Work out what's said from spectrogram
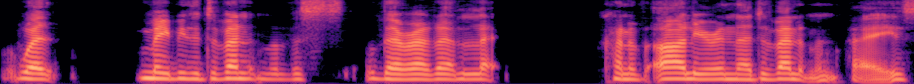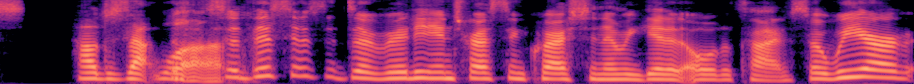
where maybe the development is they're at a le- kind of earlier in their development phase? How does that work? So this is a really interesting question and we get it all the time. So we are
